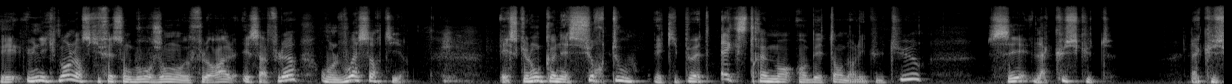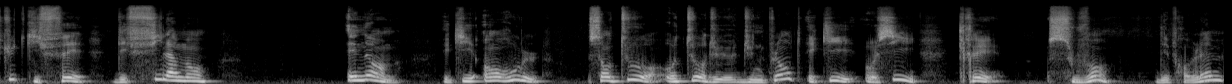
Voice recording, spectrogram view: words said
Et uniquement lorsqu'il fait son bourgeon euh, floral et sa fleur, on le voit sortir. Et ce que l'on connaît surtout, et qui peut être extrêmement embêtant dans les cultures, c'est la cuscute. La cuscute qui fait des filaments énormes et qui enroule, s'entoure autour du- d'une plante et qui aussi crée souvent des problèmes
